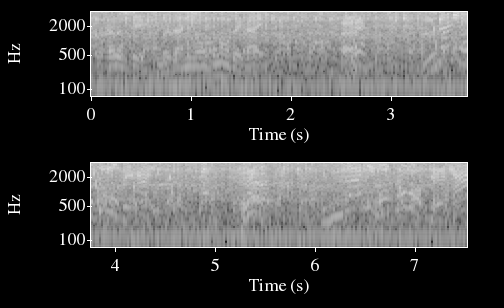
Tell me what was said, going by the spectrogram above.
もかかるし無駄に音もでかい。え？無駄に音もでかい。え？無駄に音もでかい。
